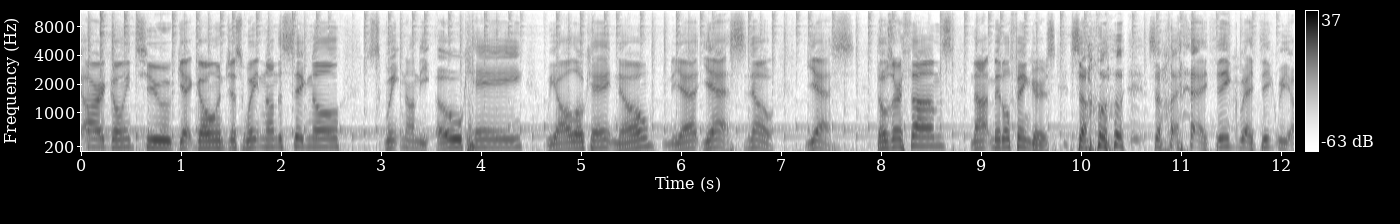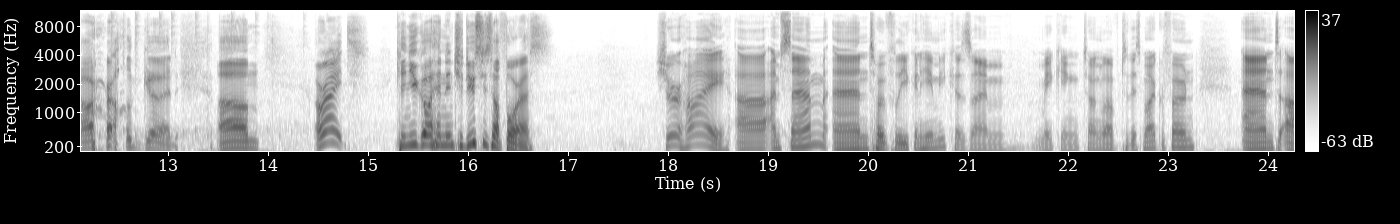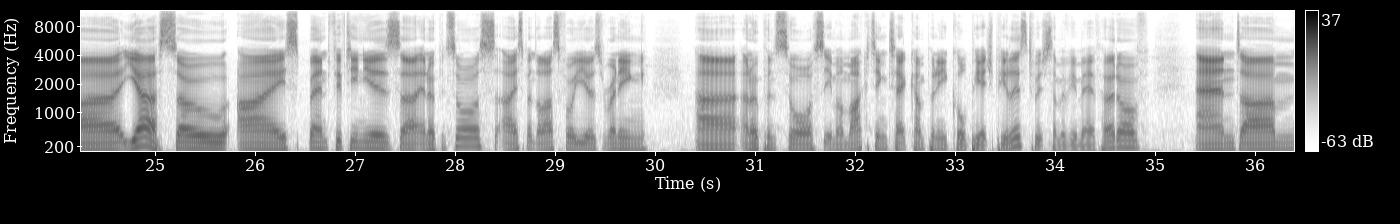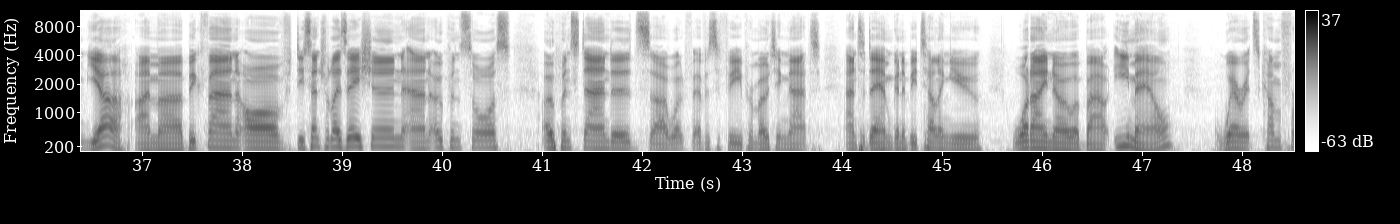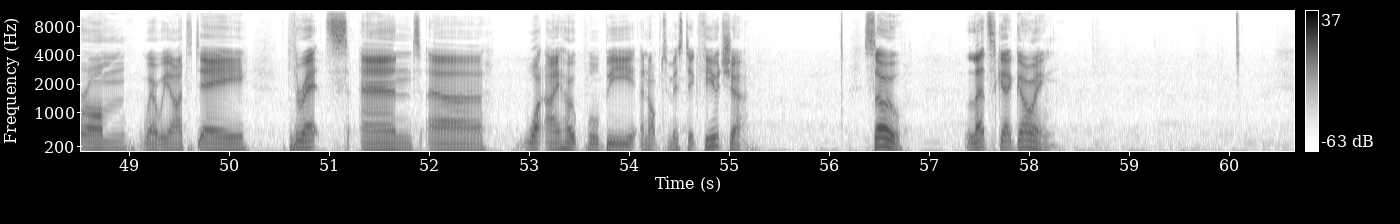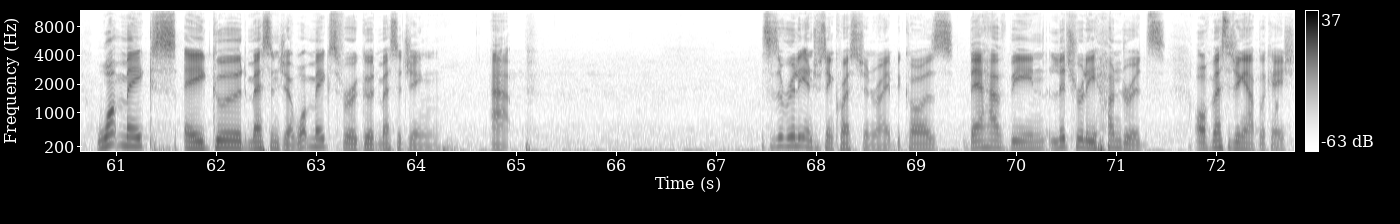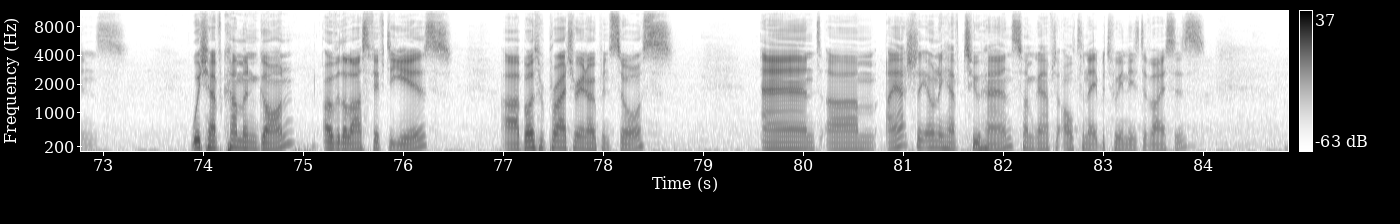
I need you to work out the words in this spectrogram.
we are going to get going. Just waiting on the signal. Just waiting on the okay. We all okay? No? Yeah. Yes. No. Yes. Those are thumbs, not middle fingers. So, so I think I think we are all good. Um, all right. Can you go ahead and introduce yourself for us? Sure. Hi, uh, I'm Sam, and hopefully you can hear me because I'm making tongue love to this microphone. And uh, yeah, so I spent 15 years uh, in open source. I spent the last four years running uh, an open source email marketing tech company called PHP List, which some of you may have heard of. And um, yeah, I'm a big fan of decentralization and open source, open standards. Uh, worked for FSFE promoting that. And today I'm going to be telling you what I know about email, where it's come from, where we are today, threats, and uh, what I hope will be an optimistic future. So, let's get going. What makes a good messenger? What makes for a good messaging app? This is a really interesting question, right? Because there have been literally hundreds of messaging applications which have come and gone over the last 50 years, uh, both proprietary and open source. And um, I actually only have two hands, so I'm going to have to alternate between these devices.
